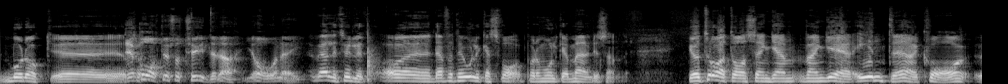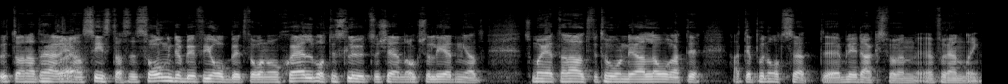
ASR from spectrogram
både och. Eh, Det du är så tydlig där. Ja och nej. Väldigt tydligt. Och, eh, därför att det är olika svar på de olika managersen. Jag tror att Arsene Wenger inte är kvar utan att det här är hans sista säsong. Det blir för jobbigt för honom själv och till slut så känner också ledningen att, som har gett honom allt förtroende i alla år att det, att det på något sätt eh, blir dags för en, en förändring.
